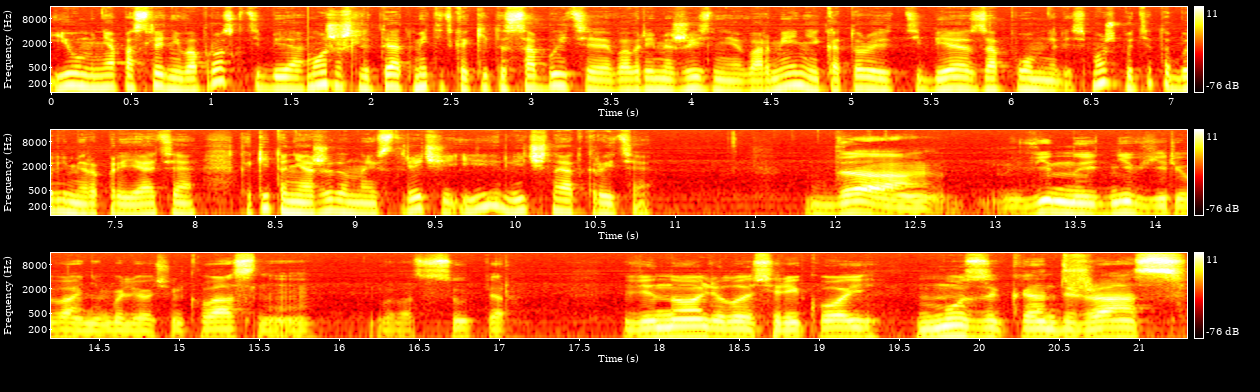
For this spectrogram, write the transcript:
И у меня последний вопрос к тебе. Можешь ли ты отметить какие-то события во время жизни в Армении, которые тебе запомнились? Может быть, это были мероприятия, какие-то неожиданные встречи и личные открытия? Да, винные дни в Ереване были очень классные. Было супер. Вино лилось рекой, музыка, джаз,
